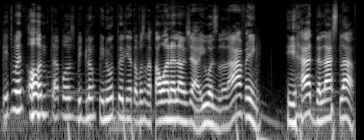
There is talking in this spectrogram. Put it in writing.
it went on tapos biglang pinutol niya tapos natawa na lang siya. He was laughing. He had the last laugh.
